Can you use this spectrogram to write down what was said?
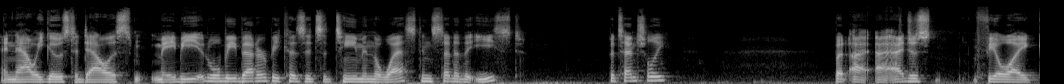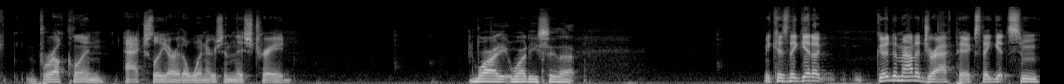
And now he goes to Dallas. Maybe it will be better because it's a team in the West instead of the East, potentially. But I, I just feel like Brooklyn actually are the winners in this trade. Why? Why do you say that? Because they get a good amount of draft picks. They get some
